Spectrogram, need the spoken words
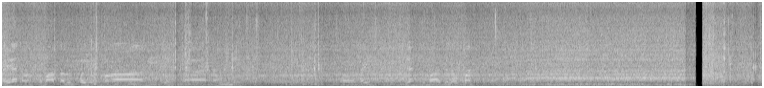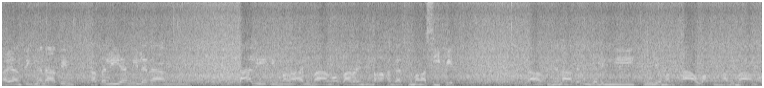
Ayan oh, tumatalon pa yung mga hipon na nahuli. Okay. Yan, gumagalaw pa. Ayan, tignan natin. Tatalian nila ng tali yung mga alimango para hindi makakagat yung mga sipit. Ayan, tignan natin. Ang galing ni Kuya maghawak ng alimango.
